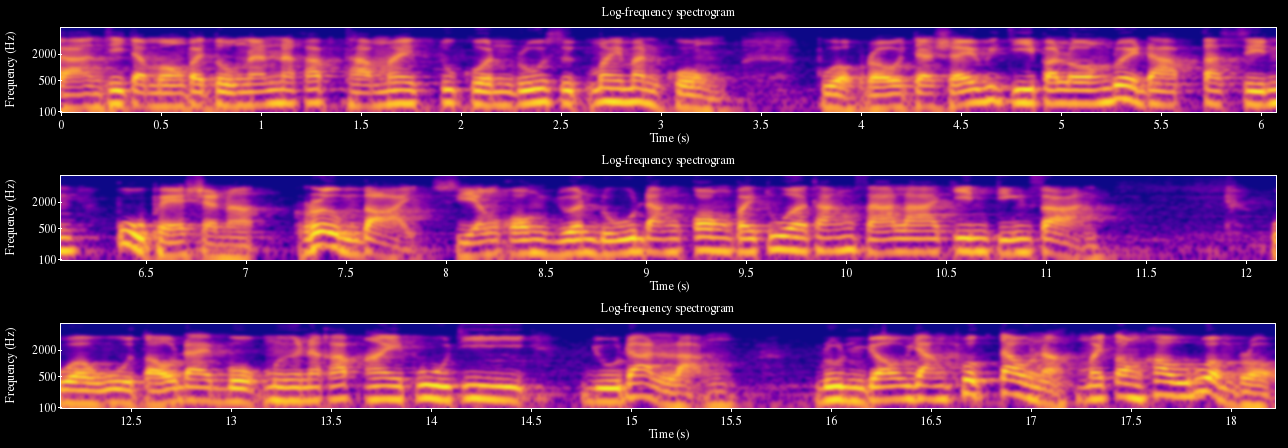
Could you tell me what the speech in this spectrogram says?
การที่จะมองไปตรงนั้นนะครับทำให้ทุกคนรู้สึกไม่มั่นคง พวกเราจะใช้วิธีประลองด้วยดาบตัดสิน ผู้แพ้ชนะ เริ่มได้ เสียงของยวนดูดังก้องไปทั่วทั้งศาลาจินจิงซาน หัววูเต๋าได้โบกมือนะครับ ให้ผู้ที่อยู่ด้านหลัง รุ่นเยาว์ยังพวกเจ้านะไม่ต้องเข้าร่วมหรอก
